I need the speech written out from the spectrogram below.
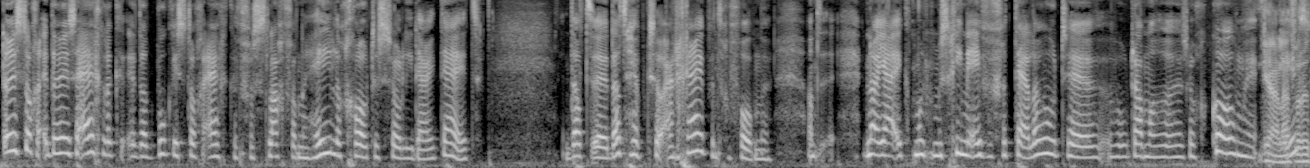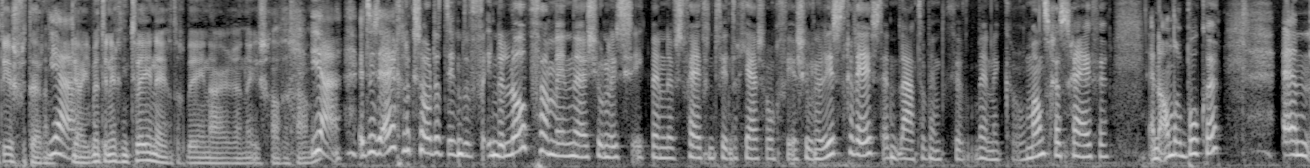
Er is toch, er is eigenlijk, dat boek is toch eigenlijk een verslag van een hele grote solidariteit dat, uh, dat heb ik zo aangrijpend gevonden. Want, eh, nou ja, ik moet misschien even vertellen hoe het, uh, hoe het allemaal zo gekomen is. Ja, laten we dat eerst vertellen. Ja. ja je bent in 1992 ben je naar, naar Israël gegaan. Ja, het is eigenlijk zo dat in de, in de loop van mijn journalist... Ik ben dus 25 jaar zo ongeveer journalist geweest. En later ben ik, ben ik romans gaan schrijven en andere boeken. En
